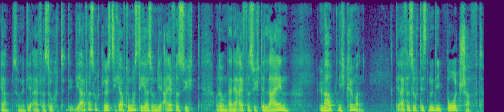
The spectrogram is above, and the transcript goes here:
ja, somit die Eifersucht. Die, die Eifersucht löst sich auf. Du musst dich also um die Eifersucht oder um deine Eifersüchteleien überhaupt nicht kümmern. Die Eifersucht ist nur die Botschaft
